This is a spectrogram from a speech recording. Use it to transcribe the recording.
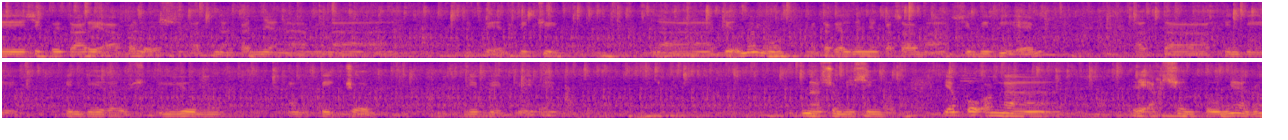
ni Secretary Abalos at ng kanyang ah, mga PNP chief na di umano matagal na niyang kasama si BBM at ah, hindi hindi raw yun ang picture ni BBM na sumisingot. Yan po ang ah, reaction po niya, no?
